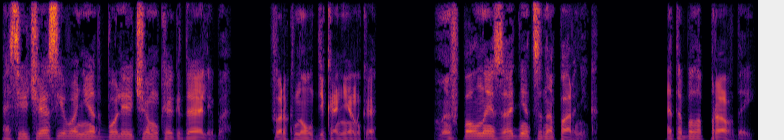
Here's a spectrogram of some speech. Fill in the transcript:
«А сейчас его нет более чем когда-либо», — фыркнул Диконенко. «Мы в полной заднице, напарник». Это было правдой.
